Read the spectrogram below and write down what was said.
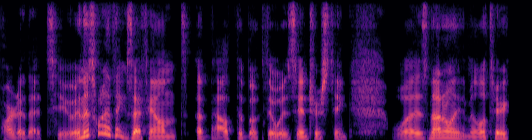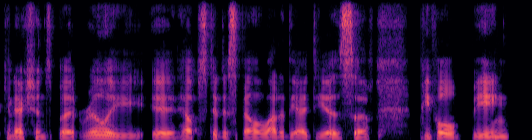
part of that too. And this one of the things I found about the book that was interesting was not only the military connections, but really it helps to dispel a lot of the ideas of people being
